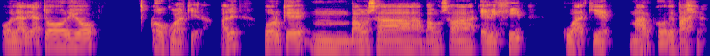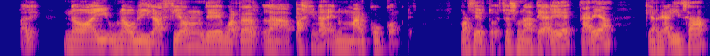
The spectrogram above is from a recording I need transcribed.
o el aleatorio o cualquiera, ¿vale? Porque mm, vamos, a, vamos a elegir cualquier marco de página, ¿vale? No hay una obligación de guardar la página en un marco concreto. Por cierto, esto es una tarea, que realiza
